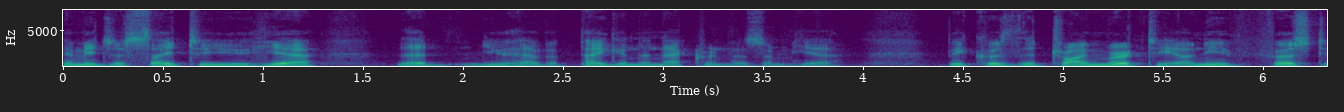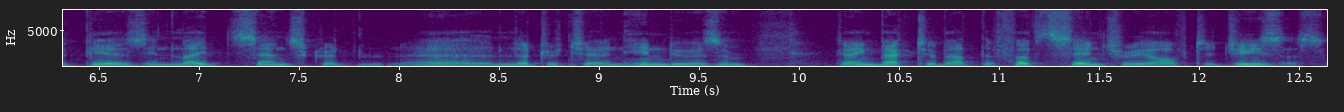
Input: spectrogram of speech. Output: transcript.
Let me just say to you here that you have a pagan anachronism here because the Trimurti only first appears in late Sanskrit uh, literature and Hinduism, going back to about the 5th century after Jesus.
